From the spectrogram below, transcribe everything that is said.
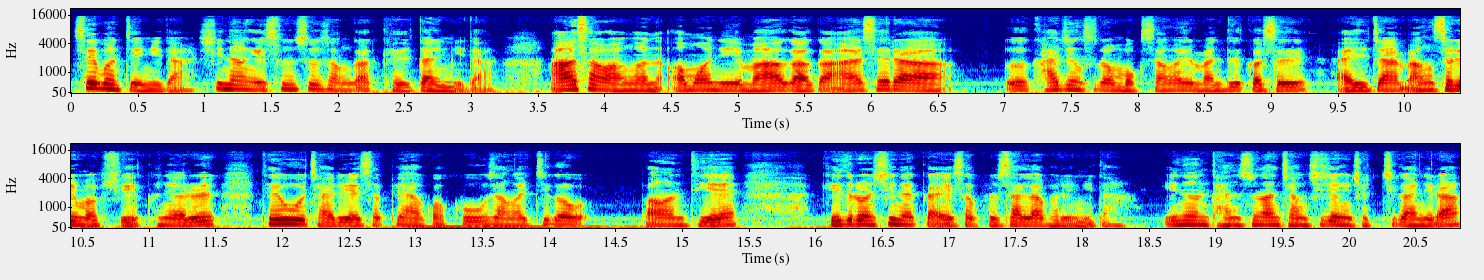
세 번째입니다. 신앙의 순수성과 결단입니다. 아사 왕은 어머니 마아가가 아세라 의 가증스러운 목상을 만들 것을 알자 망설임 없이 그녀를 대우 자리에서 패하고 그 우상을 찍어 박은 뒤에 게드론 시내가에서 불살라 버립니다. 이는 단순한 정치적인 조치가 아니라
